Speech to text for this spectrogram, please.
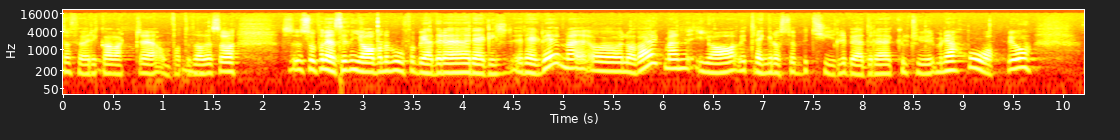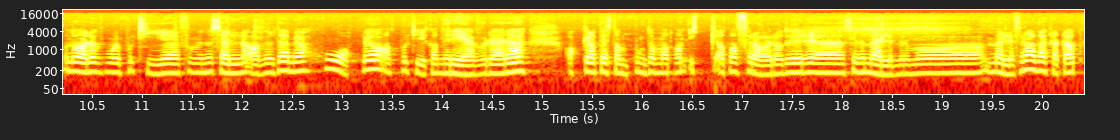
som før ikke har vært uh, omfattet av det. Så, så, så, på den siden, ja, man har behov for bedre regler, regler med, og lovverk. Men ja, vi trenger også betydelig bedre kultur. Men jeg håper jo og nå det, må jo Politiforbundet selv avgjøre det, men jeg håper jo at politiet kan revurdere akkurat det standpunktet om at man, ikke, at man fraråder uh, sine medlemmer om å melde fra. Det er klart at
